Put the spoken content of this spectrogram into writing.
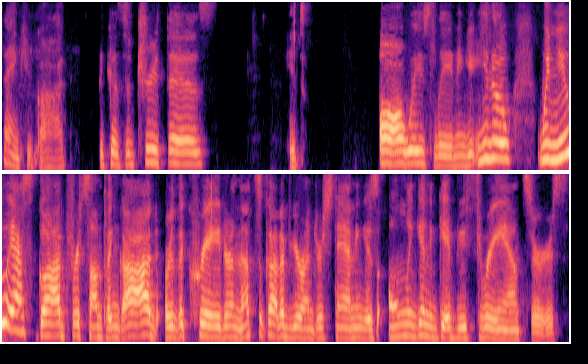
thank you, God. Because the truth is, it's always leading you. You know, when you ask God for something, God or the creator, and that's the God of your understanding, is only going to give you three answers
